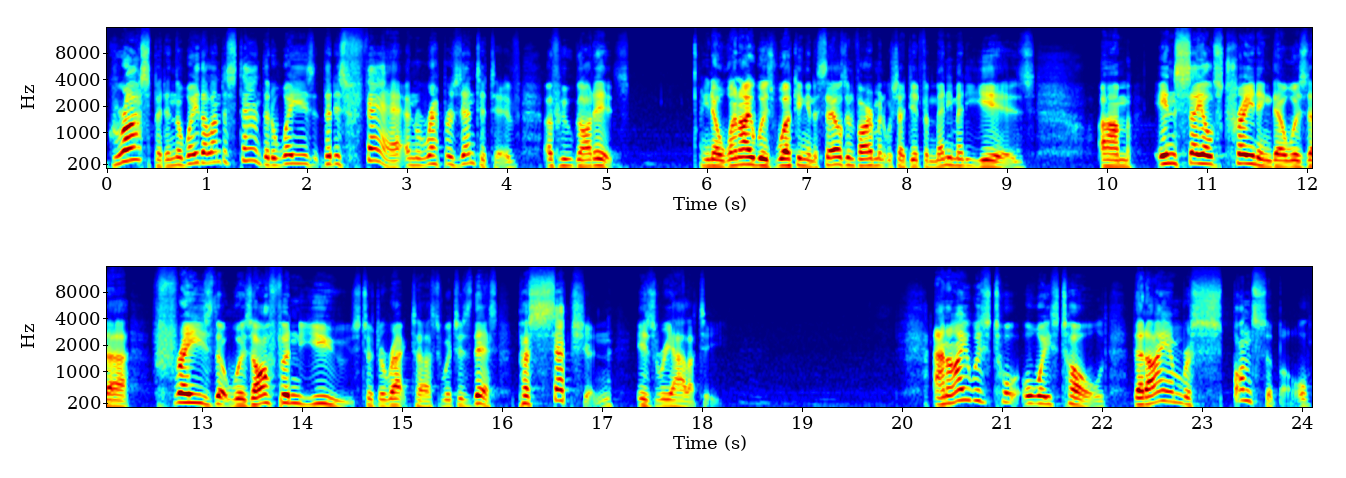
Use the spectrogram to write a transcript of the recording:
grasp it, in the way they'll understand that a way is, that is fair and representative of who God is. You know, when I was working in a sales environment, which I did for many, many years, um, in sales training, there was a phrase that was often used to direct us, which is this perception is reality. And I was always told that I am responsible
